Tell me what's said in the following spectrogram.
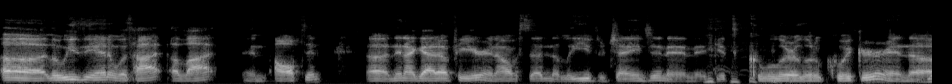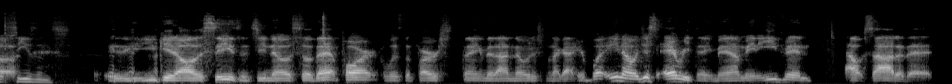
uh, Louisiana was hot a lot and often. Uh, and then I got up here, and all of a sudden the leaves are changing, and it gets cooler a little quicker, and uh, seasons. you get all the seasons, you know. So that part was the first thing that I noticed when I got here. But you know, just everything, man. I mean, even outside of that,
